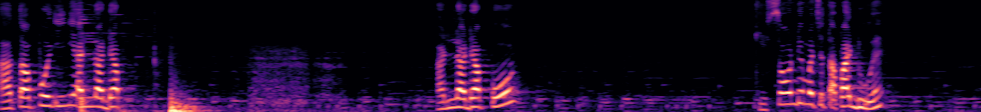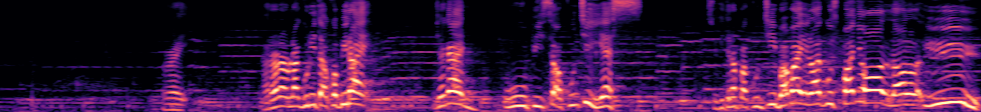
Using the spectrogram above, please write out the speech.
Ataupun ini adalah dap... Adalah dapur. Okay, sound dia macam tak padu eh. Alright. Harap lagu ni tak copyright. Jangan. Uh, pisau kunci. Yes. So kita dapat kunci Bye-bye lagu Spanyol Lala. Ih.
